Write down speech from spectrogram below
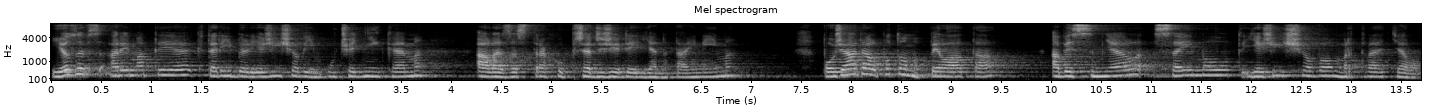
Josef z Arimatie, který byl Ježíšovým učedníkem, ale ze strachu před Židy jen tajným, požádal potom Piláta, aby směl sejmout Ježíšovo mrtvé tělo.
